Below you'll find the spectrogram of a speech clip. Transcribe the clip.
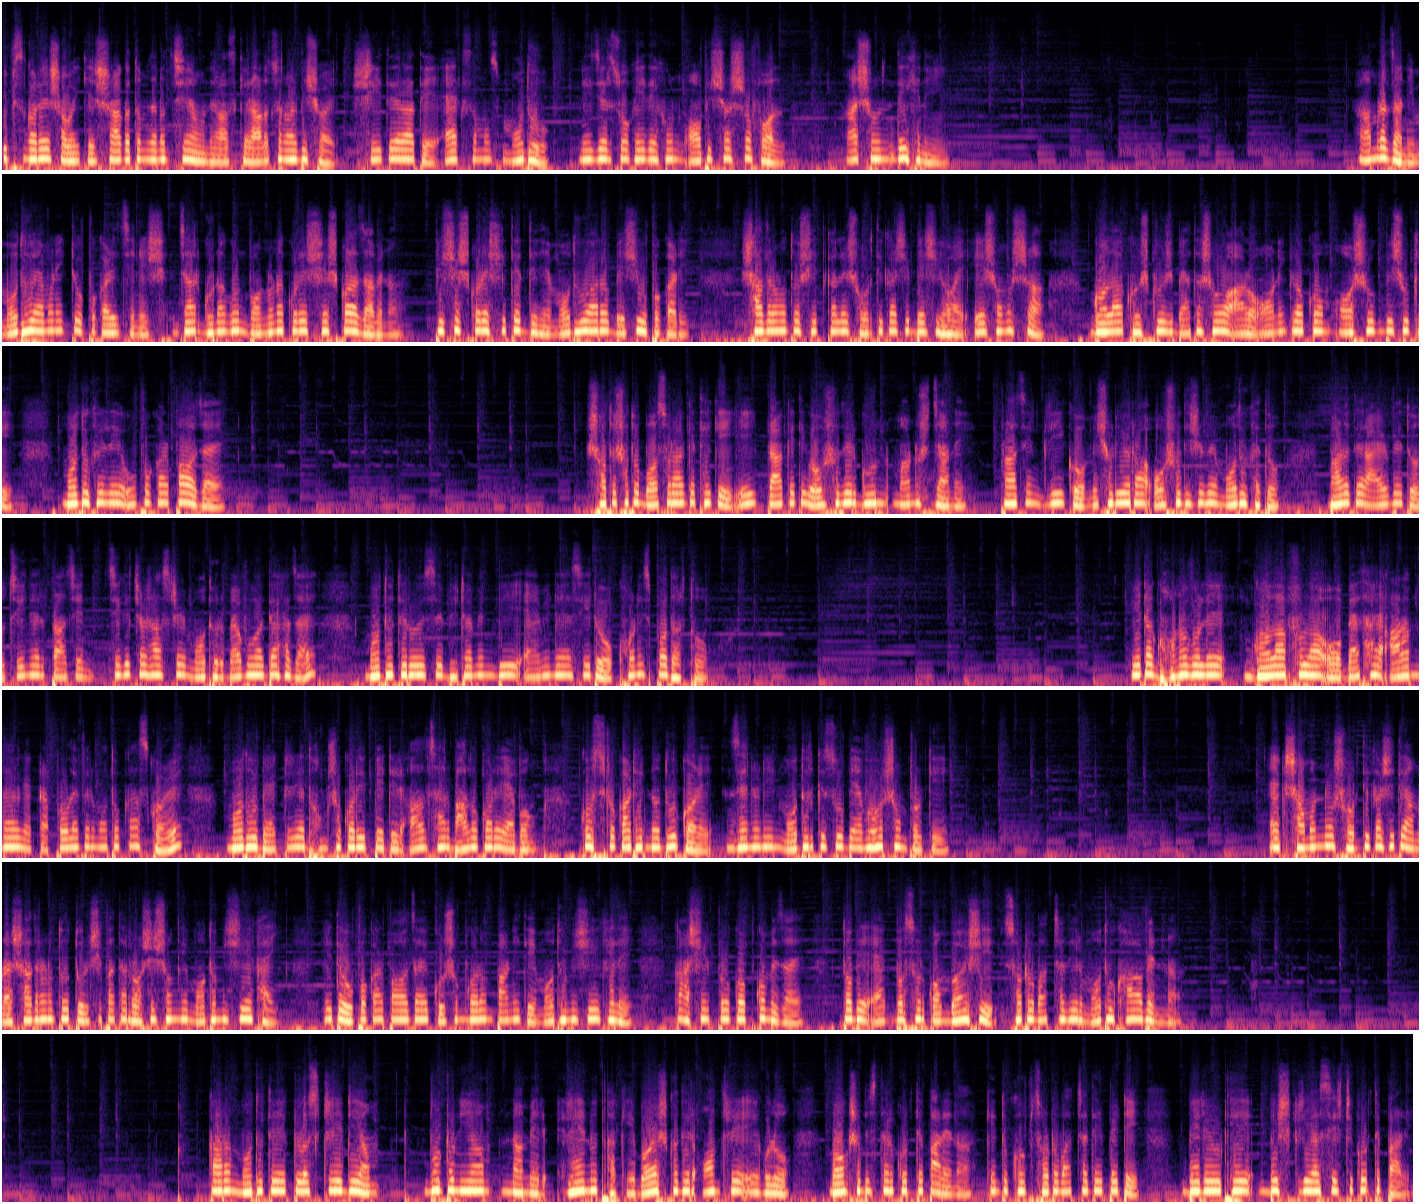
Tips ঘরে সবাইকে স্বাগতম জানাচ্ছি আমাদের আজকের আলোচনার বিষয়। শীতের রাতে এক চামচ মধু নিজের চোখেই দেখুন অবিশ্বাস্য ফল। আসুন দেখে নেই। আমরা জানি মধু এমন একটি উপকারী জিনিস যার গুণাগুণ বর্ণনা করে শেষ করা যাবে না। বিশেষ করে শীতের দিনে মধু আরও বেশি উপকারী। সাধারণত শীতকালে সর্দি কাশি বেশি হয়। এ সমস্যা, গলা, খুসখুস, ব্যথাসহ আরও অনেক রকম অসুখ বিসুখে মধু খেলে উপকার পাওয়া যায়। শত শত বছর আগে থেকেই এই প্রাকৃতিক ঔষধের গুণ মানুষ জানে। প্রাচীন গ্রিক ও মিশরীয়রা ঔষধ হিসেবে মধু খেত। ভারতের আয়ুর্বেদ ও চীনের প্রাচীন চিকিৎসাশাস্ত্রে মধুর ব্যবহার দেখা যায়। মধুতে রয়েছে ভিটামিন বি, অ্যামিনো অ্যাসিড ও খনিজ পদার্থ। এটা ঘন বলে গলা ফোলা ও ব্যথায় আরামদায়ক একটা প্রলেপের মতো কাজ করে। মধু ব্যাকটেরিয়া ধ্বংস করে, পেটের আলসার ভালো করে এবং কোষ্ঠকাঠিন্য দূর করে। জেনে নিন মধুর কিছু ব্যবহার সম্পর্কে। এক সামান্য সর্দি কাশিতে আমরা সাধারণত তুলসী পাতার রসের সঙ্গে মধু মিশিয়ে খাই। এতে উপকার পাওয়া যায় কুসুম গরম পানিতে মধু মিশিয়ে খেলে কাশির প্রকোপ কমে যায়। তবে এক বছর কম বয়সী ছোট বাচ্চাদের মধু খাওয়াবেন না। কারণ মধুতে ক্লোস্ট্রিডিয়াম বুটোনিয়াম নামের রেণু থাকে। বয়স্কদের অন্ত্রে এগুলো বংশবিস্তার করতে পারে না, কিন্তু খুব ছোট বাচ্চাদের পেটে বেড়ে উঠে বিষক্রিয়া সৃষ্টি করতে পারে।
